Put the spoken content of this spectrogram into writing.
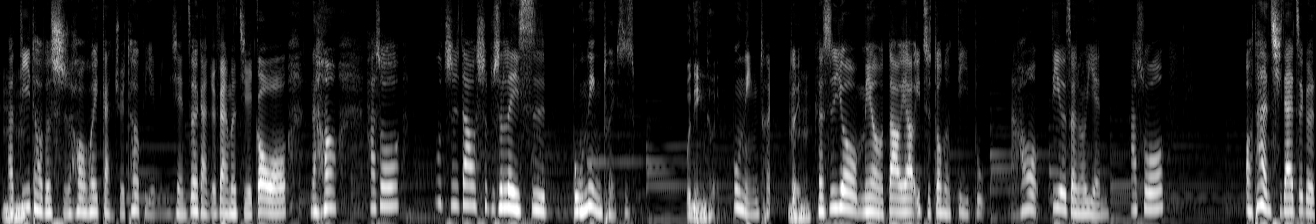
然后低头的时候会感觉特别明显，这个感觉非常的结构哦。然后他说不知道是不是类似不拧腿是什么？不拧腿，不拧腿，对、嗯，可是又没有到要一直动的地步。然后第二则留言，他说：“哦，他很期待这个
